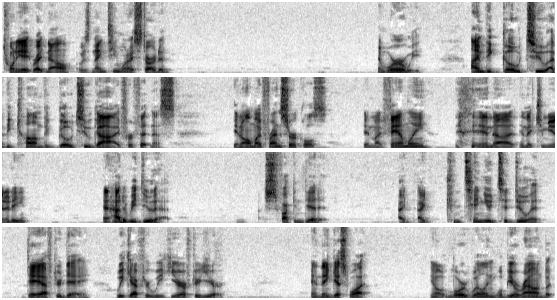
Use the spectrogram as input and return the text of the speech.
28 right now. I was 19 when I started. And where are we? I'm the go to, I've become the go to guy for fitness in all my friend circles, in my family, in, uh, in the community. And how did we do that? I just fucking did it. I, I continued to do it day after day, week after week, year after year. And then guess what? You know, Lord willing, we'll be around, but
